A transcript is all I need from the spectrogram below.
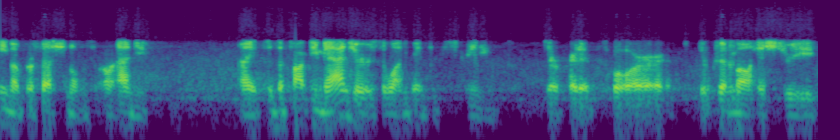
team of professionals around you, right? So the property manager is the one going through the screening, their credit score, their criminal history,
